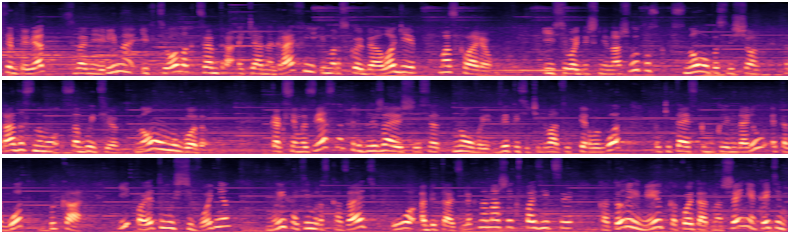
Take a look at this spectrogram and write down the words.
Всем привет! С вами Ирина, ихтиолог Центра океанографии и морской биологии Москвариум. И сегодняшний наш выпуск снова посвящен радостному событию – Новому году. Как всем известно, приближающийся новый 2021 год по китайскому календарю – это год быка. И поэтому сегодня мы хотим рассказать о обитателях на нашей экспозиции, которые имеют какое-то отношение к этим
